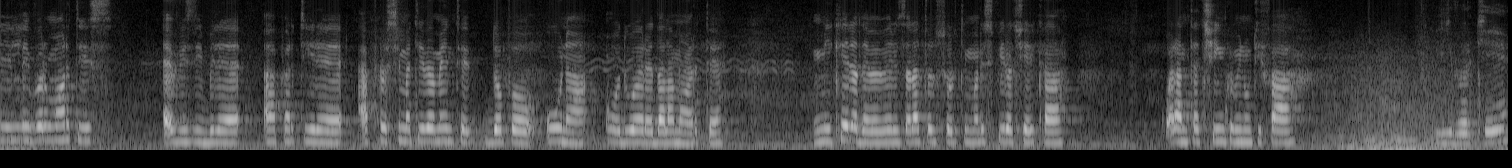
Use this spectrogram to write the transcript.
Il livor mortis è visibile a partire approssimativamente dopo una o due ore dalla morte. Michela deve aver esalato il suo ultimo respiro circa 45 minuti fa. Liver che?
